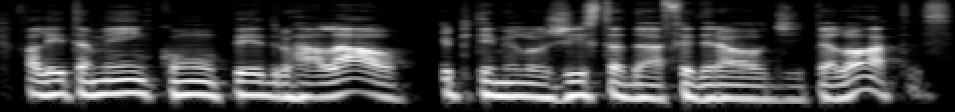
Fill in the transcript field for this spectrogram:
Falei também com o Pedro Halal, epidemiologista da Federal de Pelotas.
